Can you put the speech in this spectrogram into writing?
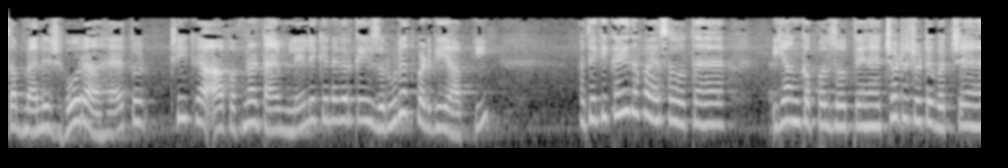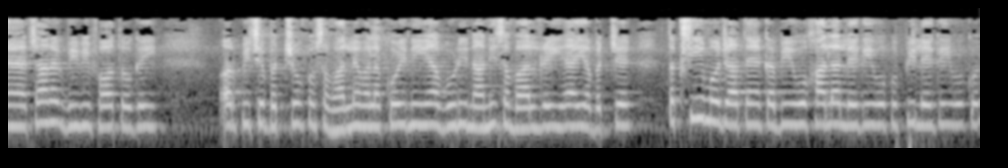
سب مینج ہو رہا ہے تو ٹھیک ہے، آپ اپنا ٹائم لیں، لیکن اگر کہیں ضرورت پڑ گئی آپ کی دیکھیے کئی دفعہ ایسا ہوتا ہے یگ کپلز ہوتے ہیں، چھوٹے چھوٹے بچے ہیں، اچانک بیوی فوت ہو گئی اور پیچھے بچوں کو سنبھالنے والا کوئی نہیں یا بوڑھی نانی سنبھال رہی ہے یا بچے تقسیم ہو جاتے ہیں کبھی، وہ خالہ لے گئی، وہ پپی لے گئی، وہ کوئی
